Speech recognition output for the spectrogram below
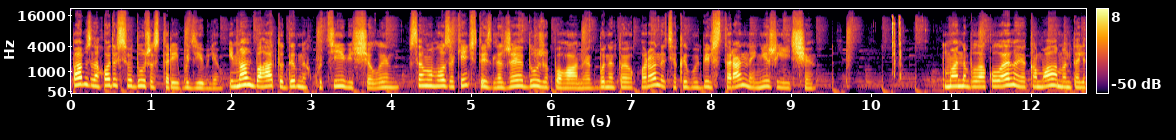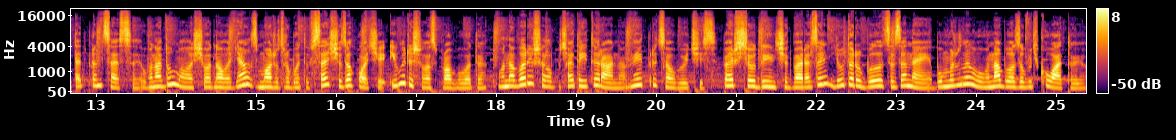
Паб знаходився у дуже старій будівлі і мав багато дивних кутів і щілин. Все могло закінчитись для Джея дуже погано, якби не той охоронець, який був більш старанний, ніж інші. У мене була колега, яка мала менталітет принцеси. Вона думала, що одного дня зможе зробити все, що захоче, і вирішила спробувати. Вона вирішила почати йти рано, не відпрацьовуючись. Перші один чи два рази люди робили це за неї, бо можливо вона була забудькуватою.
